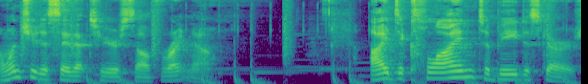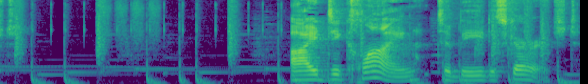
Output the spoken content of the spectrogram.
I want you to say that to yourself right now. I decline to be discouraged. I decline to be discouraged.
